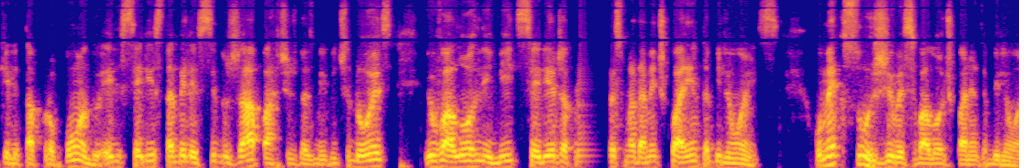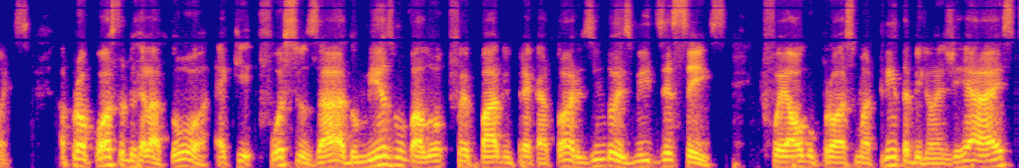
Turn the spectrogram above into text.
que ele está propondo, ele seria estabelecido já a partir de 2022 e o valor limite seria de aproximadamente 40 bilhões. Como é que surgiu esse valor de 40 bilhões? A proposta do relator é que fosse usado o mesmo valor que foi pago em precatórios em 2016, que foi algo próximo a 30 bilhões de reais,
